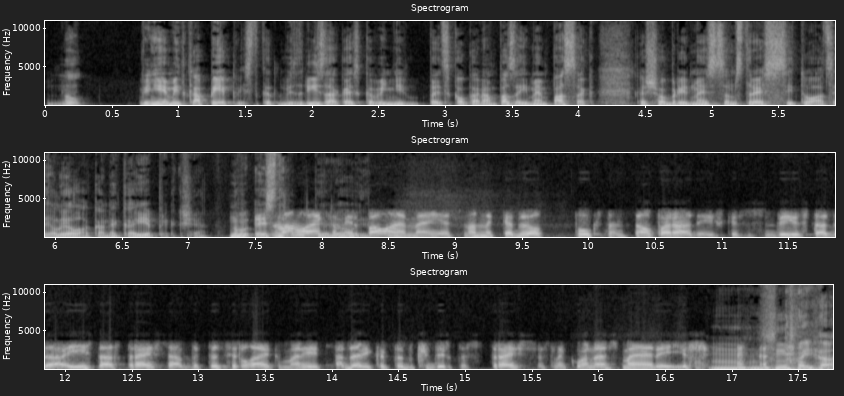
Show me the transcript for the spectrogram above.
Nu, Viņiem ir kā piekrist, ka visdrīzākais, ka viņi pēc kaut kādām pazīmēm pasaka, ka šobrīd mēs esam stresa situācijā lielākā nekā iepriekš. Ja? Nu, man laikam pieļauju. ir palēmējies, man nekad vēl pulkstenis nav parādījis, ka es esmu bijusi tādā īstā stresā, bet tas ir laikam arī tādēļ, ka tad, kad ir tas stress, es neko neesmu mērījusi. mm, jā,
